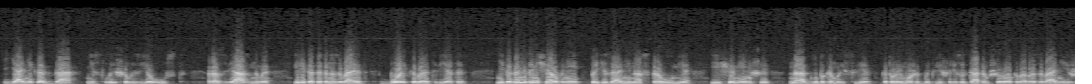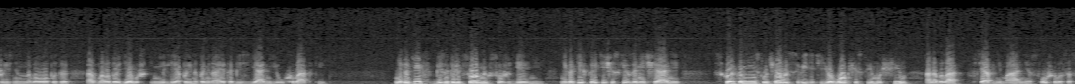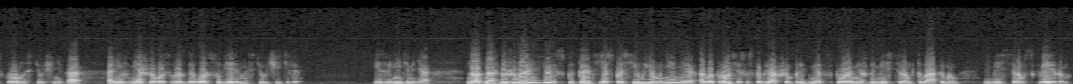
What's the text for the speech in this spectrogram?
Я никогда не слышал из ее уст развязанного или, как это называют, бойкого ответа, никогда не замечал в ней притязаний на остроумие и еще меньше на глубокомыслие, которое может быть лишь результатом широкого образования и жизненного опыта, а в молодой девушке нелепо и напоминает обезьяньи ухватки — Никаких безапелляционных суждений, никаких критических замечаний. Сколько мне не случалось видеть ее в обществе мужчин, она была вся внимание, слушала со скромностью ученика, а не вмешивалась в разговор с уверенностью учителя. «Извините меня, но однажды, желая ее испытать, я спросил ее мнение о вопросе, составлявшем предмет спора между мистером Твакомом и мистером Сквейром.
